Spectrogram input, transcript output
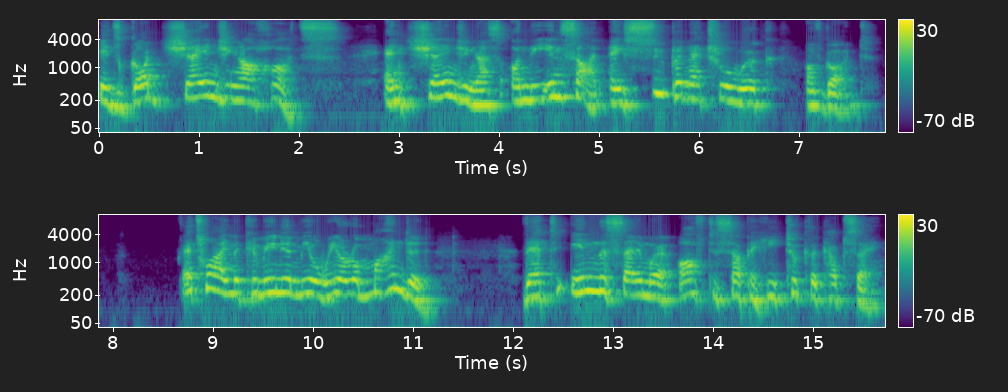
It's God changing our hearts and changing us on the inside, a supernatural work of God. That's why in the communion meal, we are reminded that in the same way, after supper, he took the cup, saying,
